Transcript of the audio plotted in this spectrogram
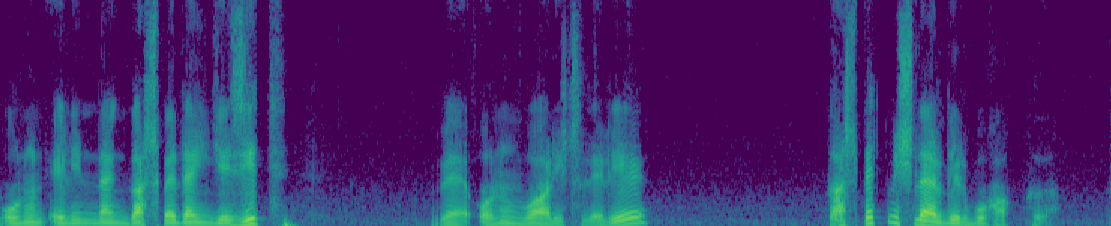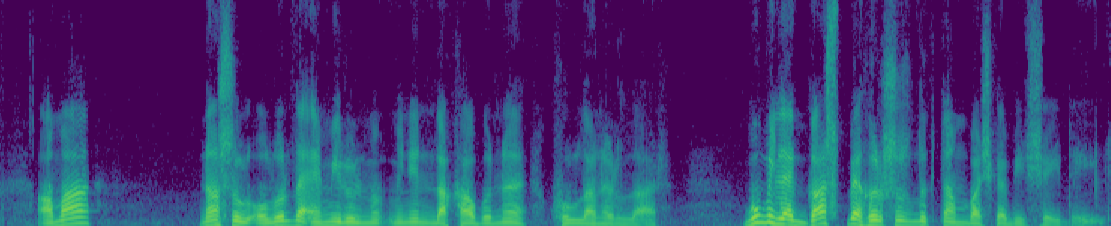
onun elinden gasp eden Yezid ve onun varisleri gasp etmişlerdir bu hakkı. Ama nasıl olur da emirül müminin lakabını kullanırlar? Bu bile gasp ve hırsızlıktan başka bir şey değil.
